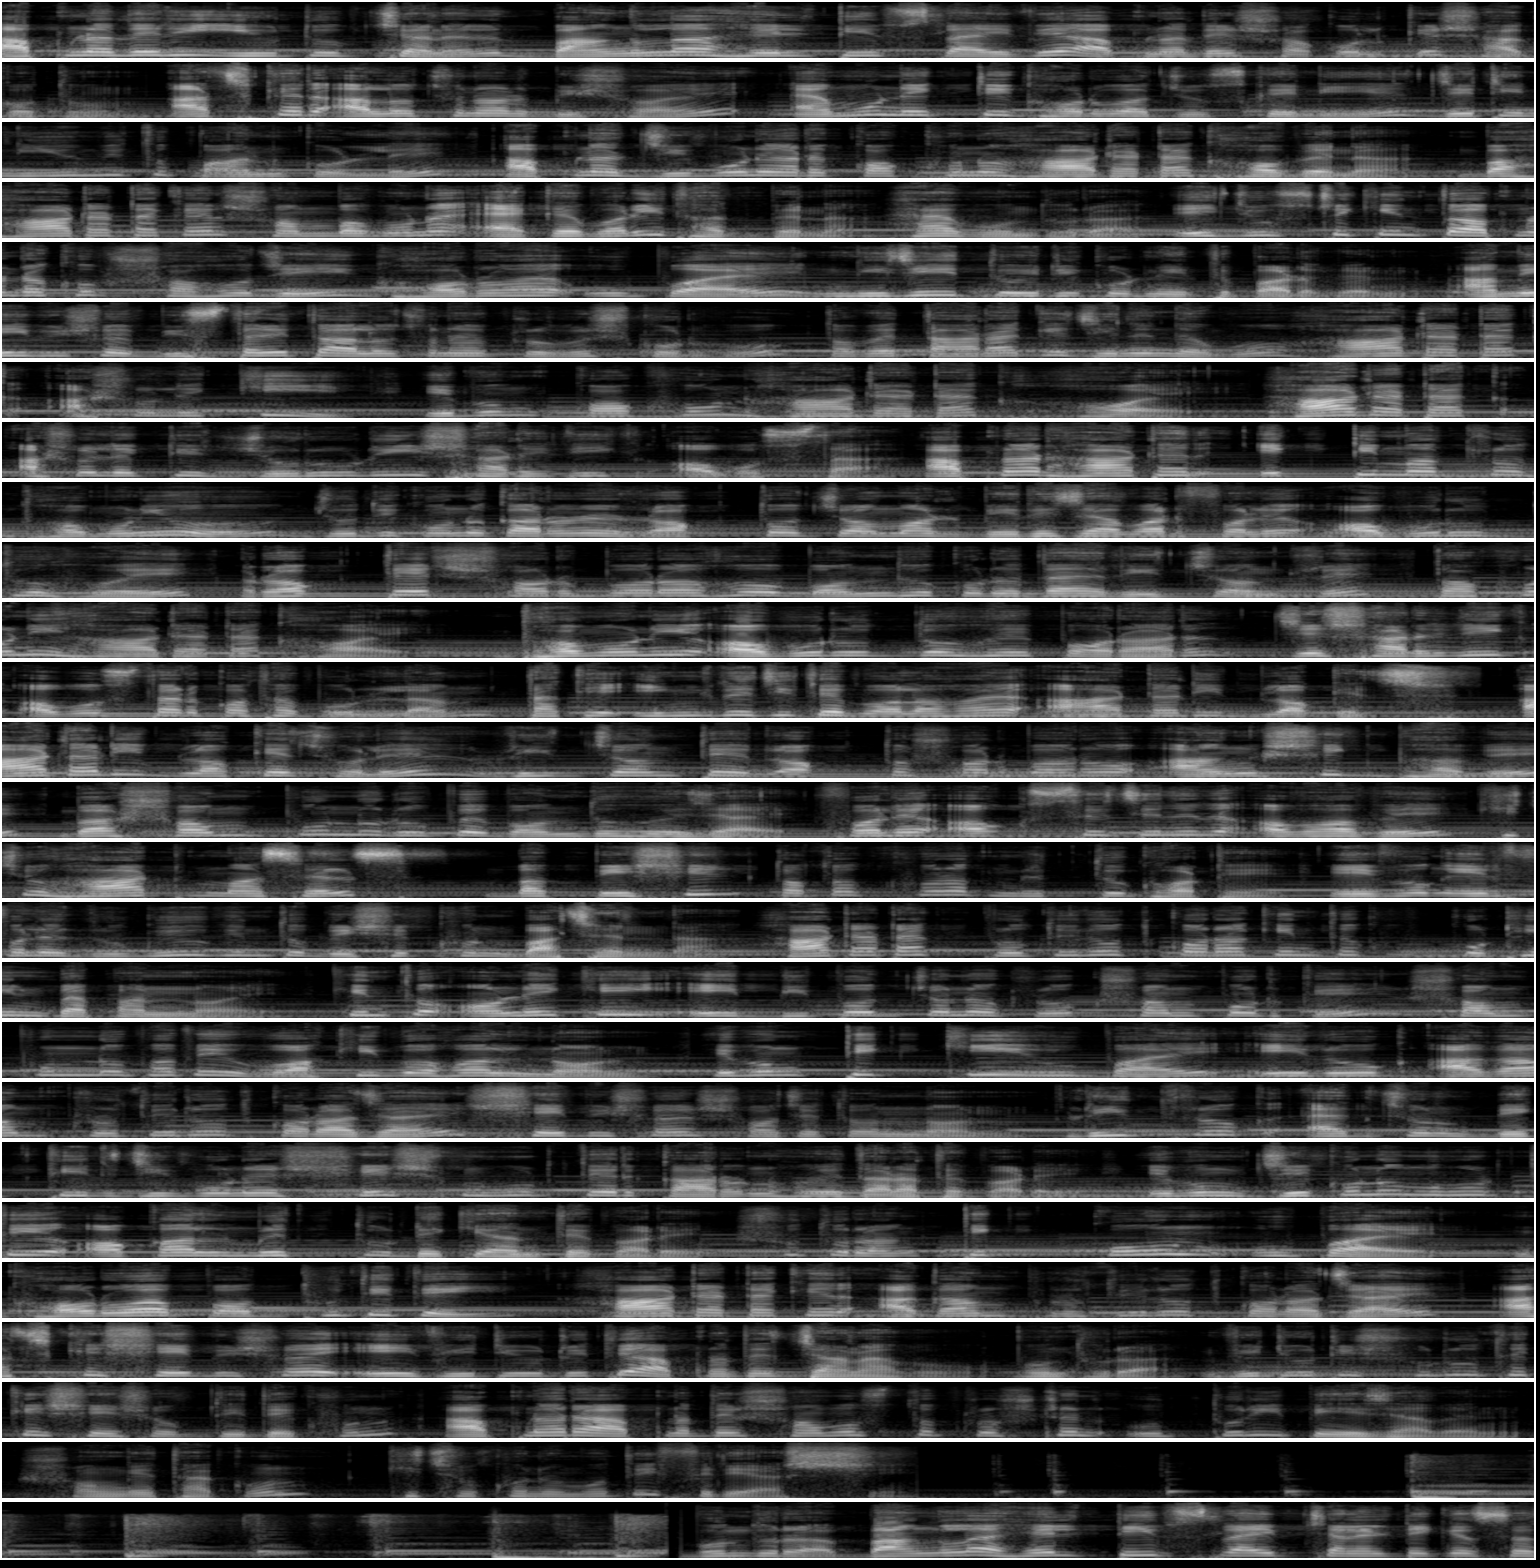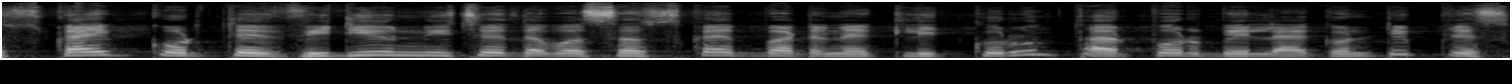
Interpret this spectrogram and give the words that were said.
আপনাদেরই YouTube channel Bangla health tips লাইভে আপনাদের সকলকে স্বাগতম। আজকের আলোচনার বিষয়, এমন একটি ঘরোয়া জুসকে নিয়ে যেটি নিয়মিত পান করলে আপনার জীবনে আর কখনো হার্ট অ্যাটাক হবে না বা হার্ট অ্যাটাকের সম্ভাবনা একেবারেই থাকবে না। হ্যাঁ বন্ধুরা, এই জুসটি কিন্তু আপনারা খুব সহজেই ঘরোয়া উপায়ে নিজেই তৈরি করে নিতে পারবেন। আমি এই বিষয়ে বিস্তারিত আলোচনায় প্রবেশ করব, তবে তার আগে জেনে নেব হার্ট অ্যাটাক আসলে কি এবং কখন হার্ট অ্যাটাক হয়। হার্ট অ্যাটাক আসলে একটি জরুরি শারীরিক অবস্থা। আপনার হার্টের একটিমাত্র ধমনীয় যদি কোনো কারণে রক্ত জমাট বেড়ে যাওয়ার ফলে অবরুদ্ধ হয়ে রক্তের সরবরাহ বন্ধ করে দেয় হৃদযন্ত্রে, তখনই হার্ট অ্যাটাক হয়। ধমনী অবরুদ্ধ হয়ে পড়ার যে শারীরিক অবস্থার কথা বললাম, তাকে ইংরেজিতে বলা হয় আর্টারি ব্লকেজ। আর্টারি ব্লকেজ হলে হৃদযন্ত্রে রক্ত সরবরাহ আংশিকভাবে বা সম্পূর্ণরূপে বন্ধ হয়ে যায়। ফলে অক্সিজেনের অভাবে কিছু হার্ট মাসেলস বা পেশির ততক্ষণাৎ মৃত্যু ঘটে এবং এর ফলে রোগীও কিন্তু বেশিক্ষণ বাঁচেন না। হার্ট অ্যাটাক প্রতিরোধ করা কিন্তু খুব কঠিন ব্যাপার নয়। কিন্তু অনেকেই এই বিপজ্জনক রোগ সম্পর্কে সম্পূর্ণভাবে ওয়াকিবহাল নন এবং ঠিক কী উপায়ে এই রোগ আগাম প্রতিরোধ করা যায়, সে বিষয়ে সচেতন নন। হৃদরোগ একজন ব্যক্তির জীবনের শেষ মুহূর্তের কারণ হয়ে দাঁড়াতে পারে এবং যে কোনো মুহূর্তে অকাল মৃত্যু ডেকে আনতে পারে। সুতরাং ঠিক কোন উপায়ে ঘরোয়া পদ্ধতিতেই হার্ট অ্যাটাকের আগাম প্রতিরোধ করা যায়, আজকে সে বিষয়ে এই ভিডিওটিতে আপনাদের জানাব। বন্ধুরা, ভিডিওটি শুরু থেকে শেষ অবধি দেখুন, আপনারা আপনাদের সমস্ত প্রশ্নের উত্তরই পেয়ে যাবেন। সঙ্গে থাকুন, কিছুক্ষণের মধ্যেই ফিরে আসছি। বন্ধুরা, বাংলা হেলথ টিপস লাইভ চ্যানেলটিকে সাবস্ক্রাইব করতে ভিডিও নিচে দেওয়া সাবস্ক্রাইব বাটনে ক্লিক করুন, তারপর বেল আইকনটি প্রেস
